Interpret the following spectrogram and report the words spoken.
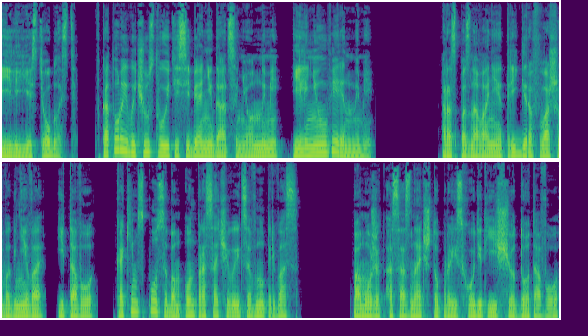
Или есть область, в которой вы чувствуете себя недооцененными или неуверенными. Распознавание триггеров вашего гнева и того, каким способом он просачивается внутрь вас, поможет осознать, что происходит еще до того,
